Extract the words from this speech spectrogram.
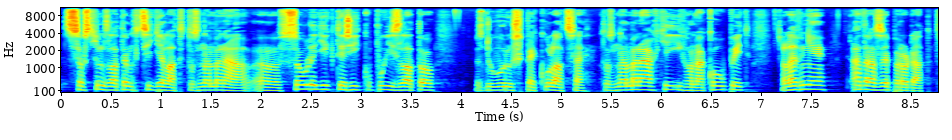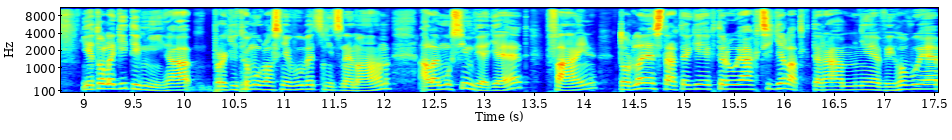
co s tím zlatem chci dělat. To znamená, uh, jsou lidi, kteří kupují zlato z důvodu spekulace. To znamená, chtějí ho nakoupit levně a draze prodat. Je to legitimní, já proti tomu vlastně vůbec nic nemám, ale musím vědět, fajn, tohle je strategie, kterou já chci dělat, která mě vyhovuje,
